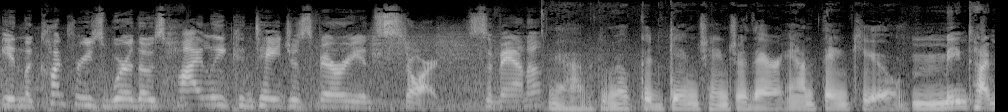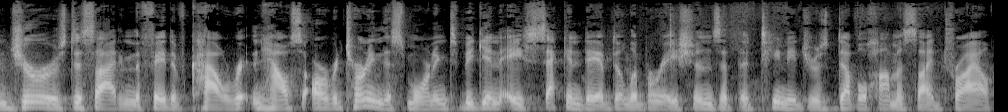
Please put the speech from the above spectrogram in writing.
in the countries where those highly contagious variants start. Savannah? Yeah, a good game changer there, and thank you. Meantime, jurors deciding the fate of Kyle Rittenhouse are returning this morning to begin a second day of deliberations at the teenager's double homicide trial.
